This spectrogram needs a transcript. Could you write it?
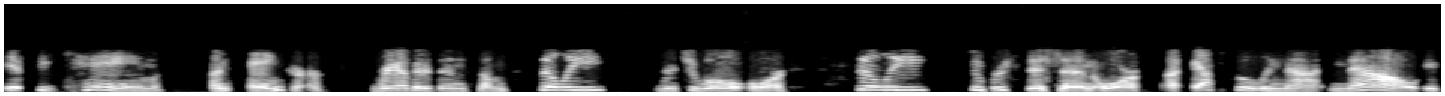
it became an anchor rather than some silly ritual or silly superstition or uh, absolutely not. Now it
